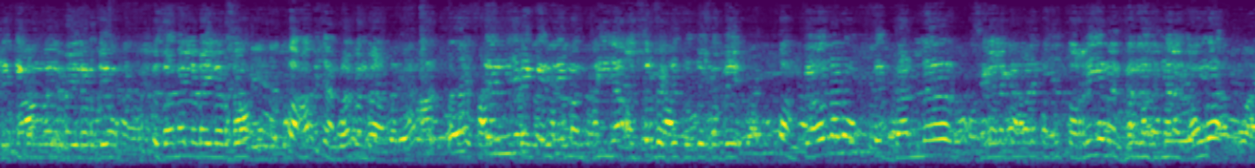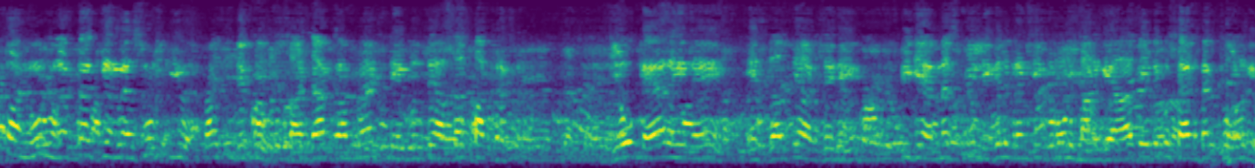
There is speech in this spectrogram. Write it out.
ਖੇਤੀ ਕਾਨੂੰਨ ਨਾਲ ਲੜਾਈ ਲੜਦੇ ਹੋ ਕਿਸਾਨਾਂ ਨਾਲ ਲੜਾਈ ਲੜਦਾ ਭਾਪ ਜਾਂਦਾ ਬੰਦਾ। ਉਹ ਤਿੰਨ ਜਿਹੜੇ ਕੇਂਦਰੀ ਮੰਤਰੀ ਜਾਂ ਅਫਸਰ ਬੈਠੇ ਸੱਜੇ ਖੱਬੇ ਭੰਕਿਆ ਉਹਨਾਂ ਨੂੰ ਤੇ ਗੱਲ ਸਿਰੇ ਲੱਗਣ ਵਾਲੇ ਪਾਸੇ ਤੁਰ ਰਹੀ ਹੈ ਮੈਂ ਫਿਰ ਉਹ ਸਮਝਣਾ ਚਾਹੂੰਗਾ ਤੁਹਾਨੂੰ ਲੱਗਦਾ ਕੀ ਹੈ, ਮਹਿਸੂਸ ਕੀ ਹੋਇਆ? ਦੇਖੋ ਸਾਡਾ ਕੰਮ ਹੈ ਟੇਬਲ ਤੇ ਆਪਦਾ ਪੱਖ ਰੱਖਣਾ। ਜੋ ਕਹਿ ਰਹੇ ਨੇ, ਇਸ ਗੱਲ ਤੇ ਅੜਦੇ ਨੇ ਵੀ ਜੇ ਐਮਐਸਪੀ ਲੀਗਲ ਗਰੰਟੀ ਕਾਨੂੰਨ ਬਣ ਗਿਆ ਤੇ ਇਹਦੇ ਕੋਈ ਸਾਈਡ ਇਫੈਕਟ ਹੋਣਗੇ।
